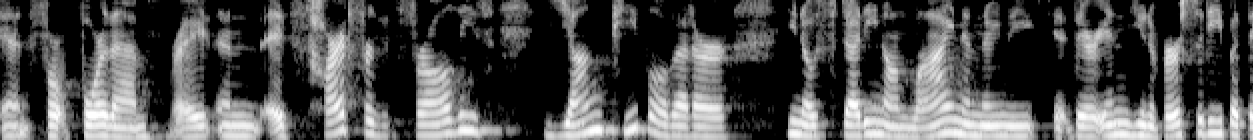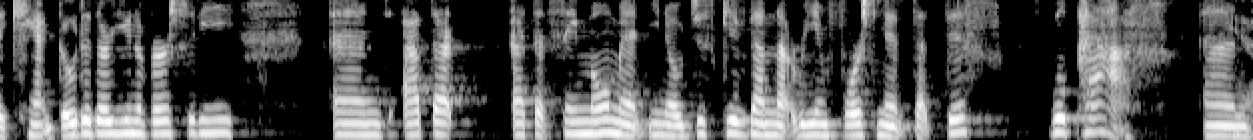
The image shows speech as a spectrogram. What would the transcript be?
and for for them right? And it's hard for for all these young people that are you know studying online and they're in, they're in university but they can't go to their university. And at that at that same moment you know just give them that reinforcement that this will pass and yeah.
